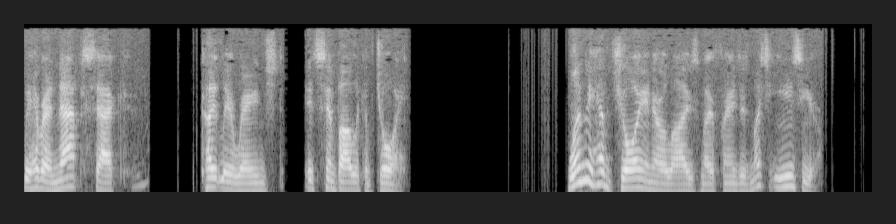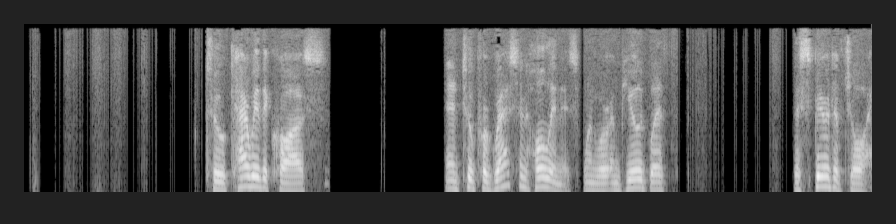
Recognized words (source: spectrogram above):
we have our knapsack tightly arranged. It's symbolic of joy. When we have joy in our lives, my friends, it's much easier to carry the cross and to progress in holiness when we're imbued with the spirit of joy.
